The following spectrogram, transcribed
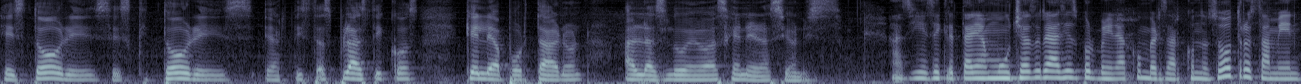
gestores, escritores, artistas plásticos que le aportaron a las nuevas generaciones. Así es, secretaria, muchas gracias por venir a conversar con nosotros. También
